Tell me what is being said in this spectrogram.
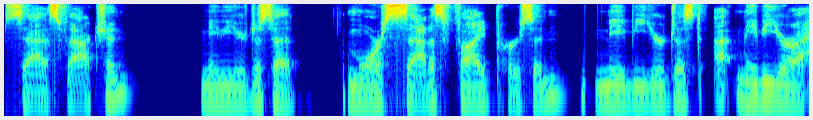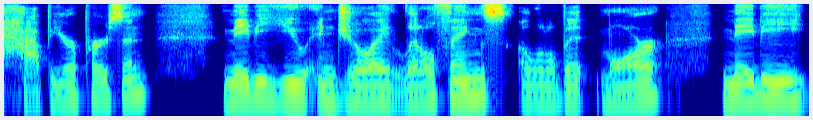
satisfaction. Maybe you're just a more satisfied person. Maybe you're just, uh, maybe you're a happier person. Maybe you enjoy little things a little bit more. Maybe,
